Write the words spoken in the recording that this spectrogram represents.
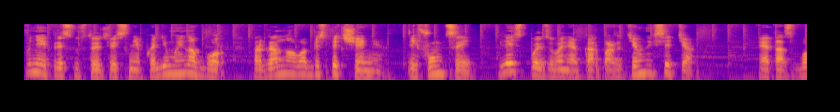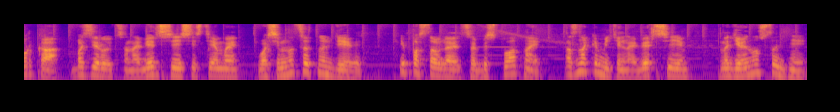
в ней присутствует весь необходимый набор программного обеспечения и функций для использования в корпоративных сетях. Эта сборка базируется на версии системы 18.09 и поставляется бесплатной ознакомительной версии на 90 дней.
